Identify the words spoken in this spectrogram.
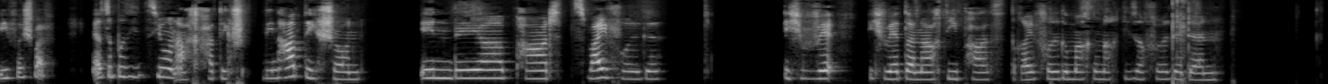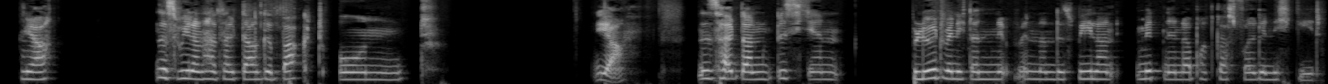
Evelschweif. Erste Position, ach, hatte ich, den hatte ich schon in der Part 2 Folge. Ich werde ich werd danach die Part 3 Folge machen, nach dieser Folge, denn ja, das WLAN hat halt da gebackt und ja, das ist halt dann ein bisschen blöd, wenn ich dann, wenn dann das WLAN mitten in der Podcast-Folge nicht geht.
